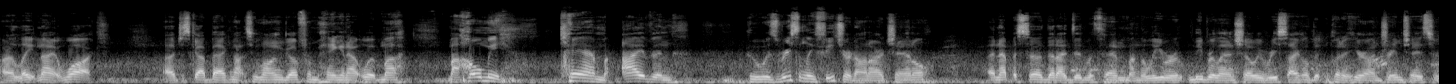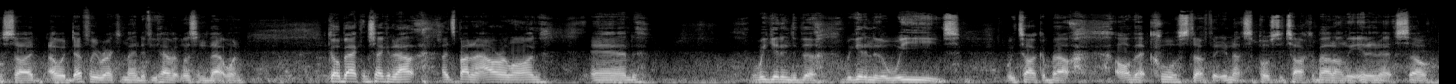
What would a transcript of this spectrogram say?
our late night walk. I just got back not too long ago from hanging out with my my homie Cam Ivan, who was recently featured on our channel. An episode that I did with him on the Lieber, Lieberland show. We recycled it and put it here on Dream Chasers. So I'd, I would definitely recommend if you haven't listened to that one, go back and check it out. It's about an hour long, and we get into the we get into the weeds. We talk about all that cool stuff that you're not supposed to talk about on the internet. So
